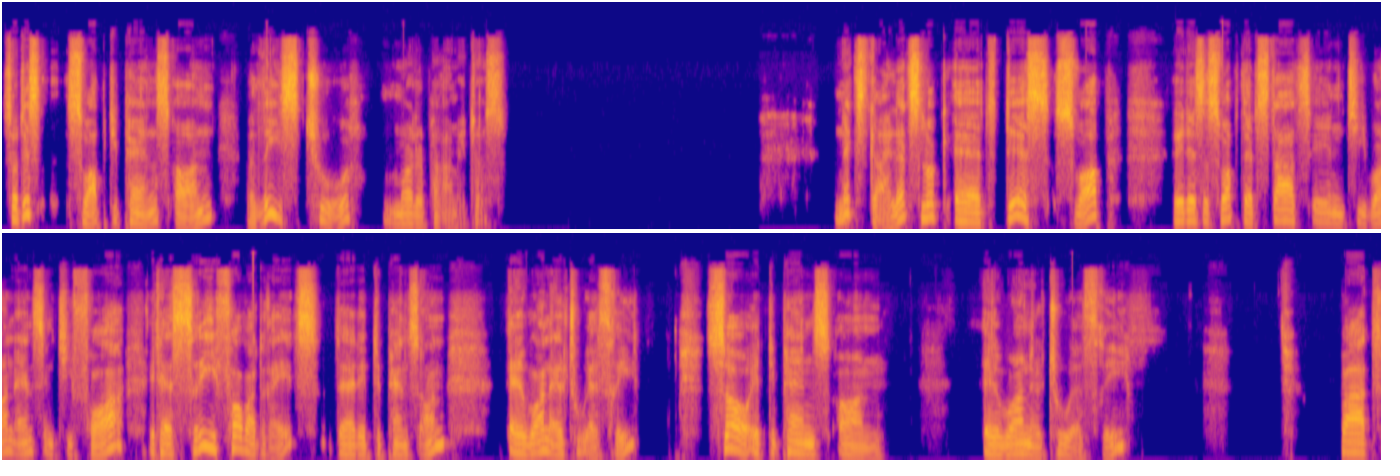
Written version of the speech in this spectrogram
So this swap depends on these two model parameters. Next guy, let's look at this swap. It is a swap that starts in T1, ends in T4. It has three forward rates that it depends on, L1, L2, L3. So it depends on L1, L2, L3 but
